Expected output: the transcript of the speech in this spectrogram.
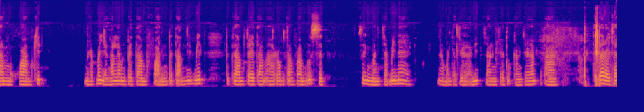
นำความคิดนะครับ ไม่อย่างนั้นแล้วมันไปตามฝัน ไปตามนิมิต ตามใจตามอารมณ์ตามความรู้สึก ซึ่งมันจะไม่แน่นะมันจะเจออนิจจังเจอทุกขังเจออนัตตา แต่ถ้าเราใช้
